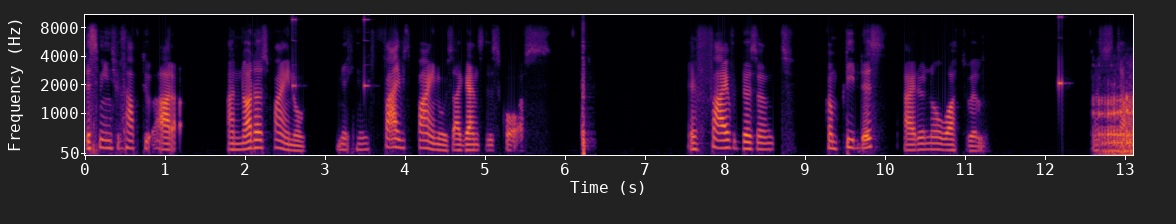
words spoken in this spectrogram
this means we'll have to add another Spino, making 5 Spinos against this course. If 5 doesn't complete this, I don't know what will. Let's start.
